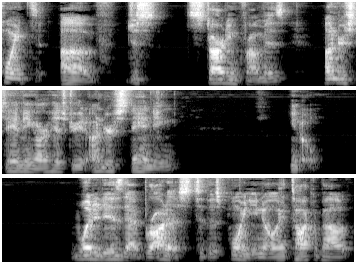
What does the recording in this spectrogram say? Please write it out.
point of just starting from is understanding our history and understanding, you know, what it is that brought us to this point. You know, I talk about,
